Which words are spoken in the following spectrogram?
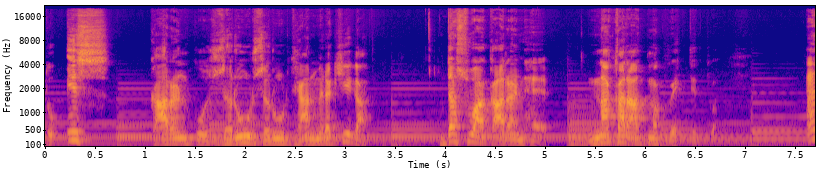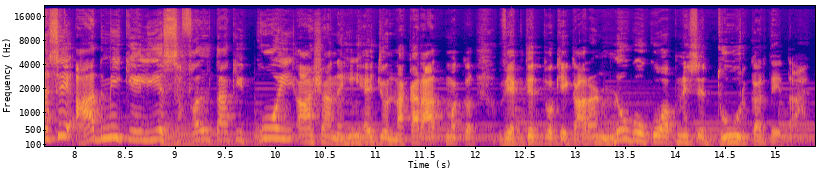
तो इस कारण को ज़रूर ज़रूर ध्यान में रखिएगा। दसवां कारण है नकारात्मक व्यक्तित्व। ऐसे आदमी के लिए सफलता की कोई आशा नहीं है जो नकारात्मक व्यक्तित्व के कारण लोगों को अपने से दूर कर देता है।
